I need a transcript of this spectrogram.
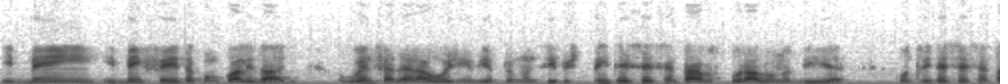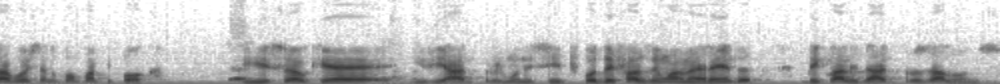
e bem, e bem feita com qualidade. O governo federal hoje envia para os municípios 36 centavos por aluno dia com 36 centavos hoje você não compra uma pipoca. E isso é o que é enviado para os municípios, poder fazer uma merenda de qualidade para os alunos.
